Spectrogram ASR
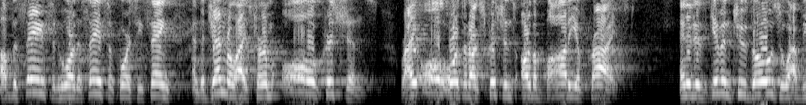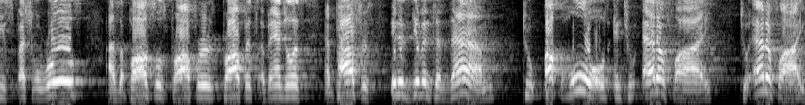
of the saints. And who are the saints? Of course, he's saying, and the generalized term, all Christians, right? All Orthodox Christians are the body of Christ. And it is given to those who have these special roles as apostles, prophets, evangelists, and pastors. It is given to them to uphold and to edify, to edify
